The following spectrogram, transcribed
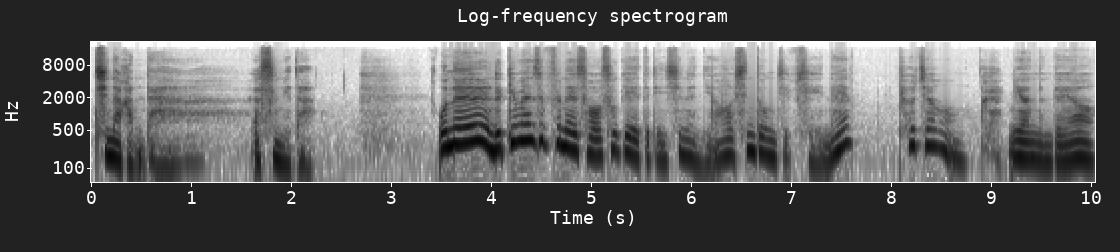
지나간다 였습니다. 오늘 느낌 한 스푼에서 소개해드린 시는요. 신동집 시인의 표정이었는데요.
